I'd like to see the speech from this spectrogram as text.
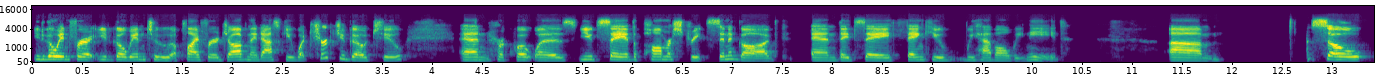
you'd go in for you'd go in to apply for a job and they'd ask you what church you go to, and her quote was, "You'd say the Palmer Street Synagogue, and they'd say, thank you, we have all we need." Um, so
